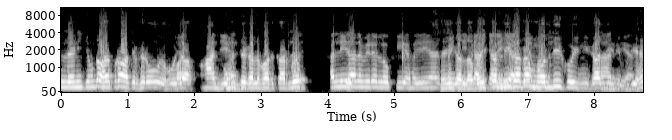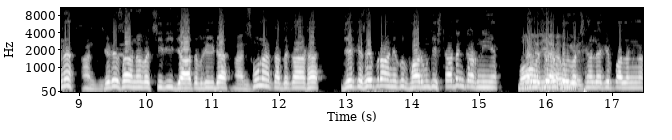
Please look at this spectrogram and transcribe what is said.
ਲੈਣੀ ਚਾਹੁੰਦਾ ਹੋਇਆ ਭਰਾ ਤੇ ਫਿਰ ਉਹ ਹੋ ਜਾ। ਹਾਂਜੀ ਹਾਂਜੀ ਤੇ ਗੱਲਬਾਤ ਕਰ ਲਿਓ। ਕੱਲੀ ਦਾ ਤੇ ਵੀਰੇ ਲੋਕੀ ਇਹੋ ਜਿਹੇ ਆ ਸਹੀ ਗੱਲ ਆ 35, ਬਾਈ 40 ਕੱਲੀ ਦਾ ਤਾਂ ਮੁੱਲ ਹੀ ਕੋਈ ਨਹੀਂ ਗੱਲ ਹੀ ਨਹੀਂ ਪੂਰੀ ਹੈ ਨਾ? ਹਾਂਜੀ। ਜਿਹੜੇ ਹਿਸਾਬ ਨਾਲ ਬੱਚੀ ਦੀ ਜਾਤ ਬਰੀਡ ਆ ਸੋਹਣਾ ਕੱਦ ਕਾਠ ਹੈ ਜੇ ਕਿਸੇ ਭਰਾ ਨੇ ਕੋਈ ਫਾਰਮ ਦੀ ਸਟਾਰਟਿੰਗ ਕਰਨੀ ਹੈ ਬਹੁਤ ਵਧੀਆ ਕੋਈ ਬੱਚੀਆਂ ਲੈ ਕੇ ਪਾਲਣੀਆਂ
